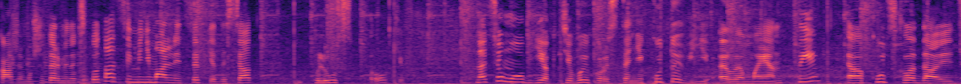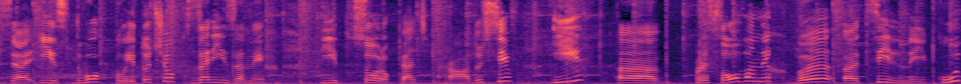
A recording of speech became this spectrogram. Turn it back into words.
кажемо, що термін експлуатації мінімальний це 50 плюс років. На цьому об'єкті використані кутові елементи. Е, Кут складається із двох плиточок, зарізаних під 45 градусів і е, пресованих в е, цільний кут,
